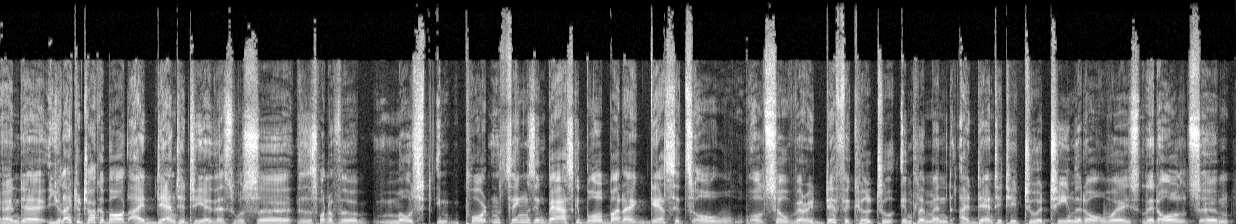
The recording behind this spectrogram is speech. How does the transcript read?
And uh, you like to talk about identity, and this was uh, this is one of the most important things in basketball. But I guess it's all also very difficult to implement identity to a team that always that all um,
